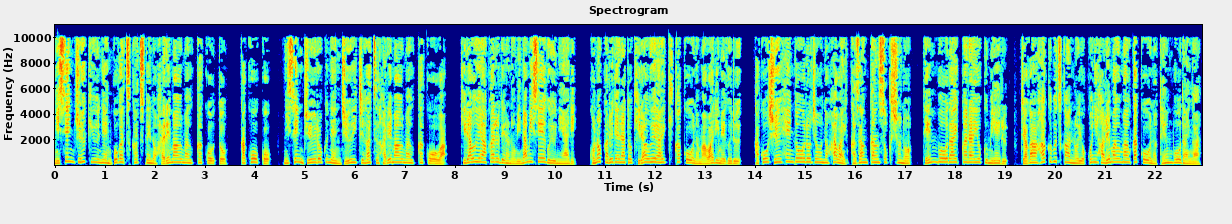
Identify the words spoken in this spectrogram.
2019年5月かつての晴れ間馬ウ河口と河口湖、2016年11月晴れ間馬ウ河口は、キラウエアカルデラの南西宮にあり、このカルデラとキラウエア駅河口の周り巡る、河口周辺道路上のハワイ火山観測所の展望台からよく見える、ジャガー博物館の横に晴れ間馬ウ河口の展望台が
